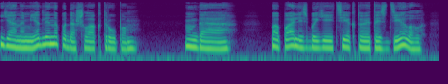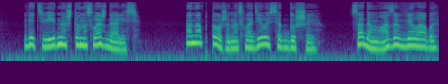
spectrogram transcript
Яна медленно подошла к трупам. Да, попались бы ей те, кто это сделал, ведь видно, что наслаждались. Она б тоже насладилась от души. Садомаза ввела бы.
